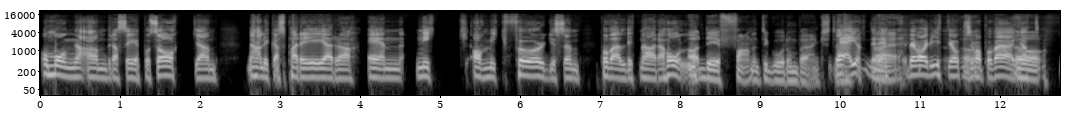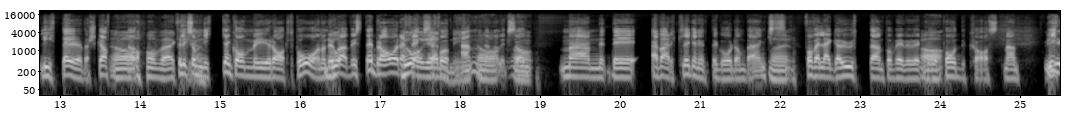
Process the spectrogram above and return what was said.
och många andra ser på saken när han lyckas parera en nick av Mick Ferguson på väldigt nära håll. ja, det är fan inte Gordon Banks. det är ju inte Nej. det. Det var dit jag också Ja. var på väg. Ja. Att lite överskattat. Ja, verkligen. För liksom nicken kommer ju rakt på honom. Det är Bra- bara, visst, det är bra Bra reflexer få upp händerna. Ja, liksom. ja. Men det är verkligen inte Gordon Banks. Nej. Får väl lägga ut den på WWK Ja. Podcast, men lite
